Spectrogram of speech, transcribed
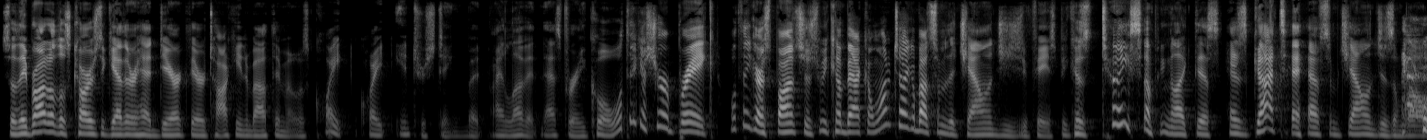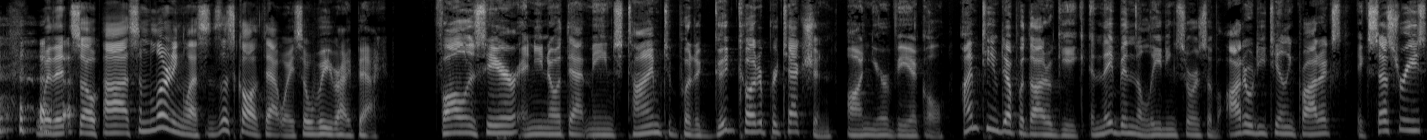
so they brought all those cars together, had Derek there talking about them. It was quite, quite interesting, but I love it. That's very cool. We'll take a short break. We'll thank our sponsors. we come back, I want to talk about some of the challenges you face because doing something like this has got to have some challenges involved with it. So, uh, some learning lessons, let's call it that way. So, we'll be right back. Fall is here, and you know what that means. Time to put a good coat of protection on your vehicle. I'm teamed up with Auto Geek, and they've been the leading source of auto detailing products, accessories,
